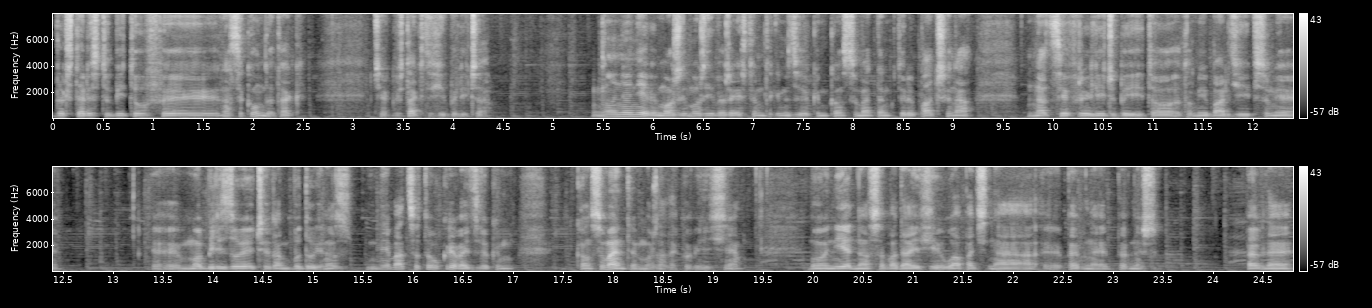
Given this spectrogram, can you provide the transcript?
do 400 bitów y, na sekundę, tak? Czy jakoś tak to się wylicza. No nie, nie wiem, może, możliwe, że jestem takim zwykłym konsumentem, który patrzy na, na cyfry, liczby i to, to mnie bardziej w sumie e, mobilizuje, czy tam buduje. No nie ma co to ukrywać, zwykłym konsumentem, można tak powiedzieć, nie? Bo nie jedna osoba daje się łapać na e, pewne, pewne, pewne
